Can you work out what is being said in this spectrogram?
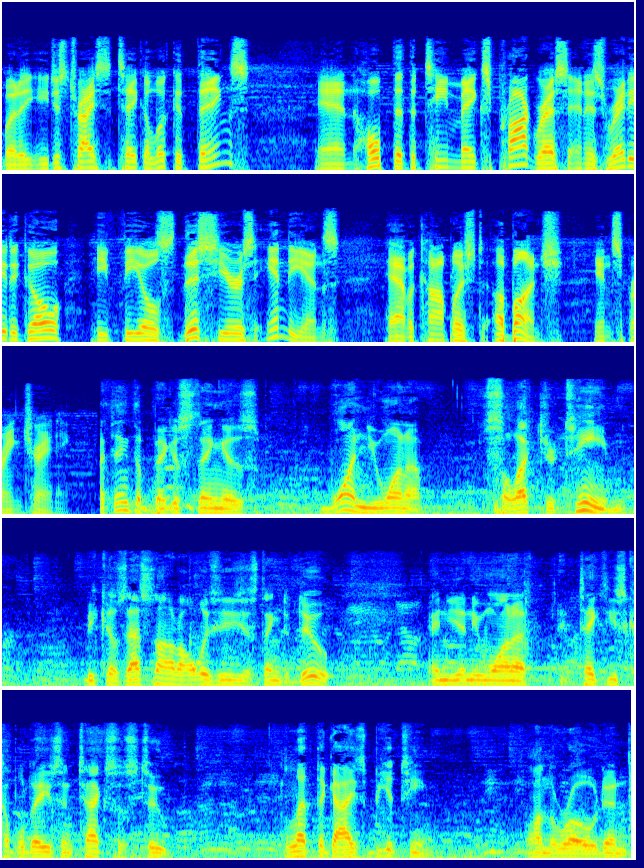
but he just tries to take a look at things and hope that the team makes progress and is ready to go. He feels this year's Indians have accomplished a bunch in spring training. I think the biggest thing is one, you want to select your team because that's not always the easiest thing to do. And then you want to take these couple days in Texas to let the guys be a team on the road and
